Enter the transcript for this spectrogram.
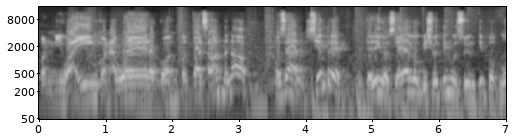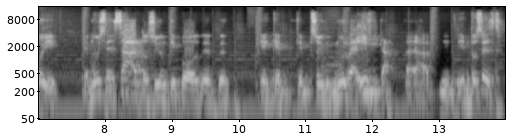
con Higuaín, con Agüero, con, con toda esa banda. No, o sea, siempre te digo, si hay algo que yo tengo, soy un tipo muy, eh, muy sensato, soy un tipo de que, soy muy realista. Entonces,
